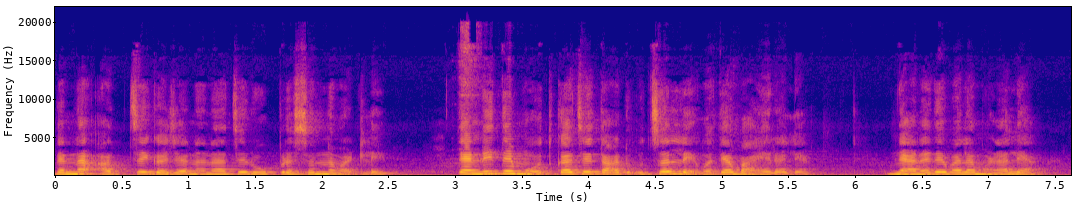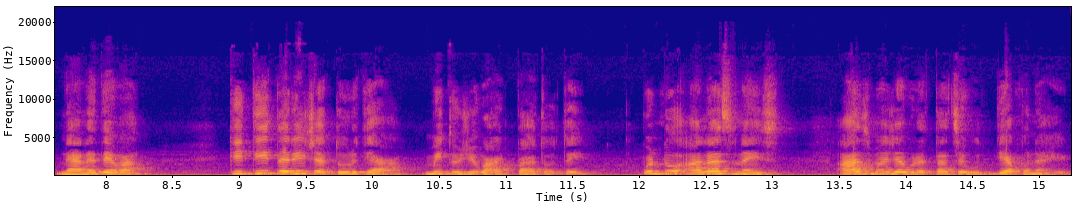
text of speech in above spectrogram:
त्यांना आजचे गजाननाचे रूप प्रसन्न वाटले. त्यांनी ते मोदकाचे ताट उचलले व त्या बाहेर आल्या. ज्ञानदेवाला म्हणाल्या ज्ञानदेवा कितीतरी चतुर्थ्या मी तुझी वाट पाहत होते. पण तू आलाच नाहीस. आज माझ्या व्रताचे उद्यापन आहे.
